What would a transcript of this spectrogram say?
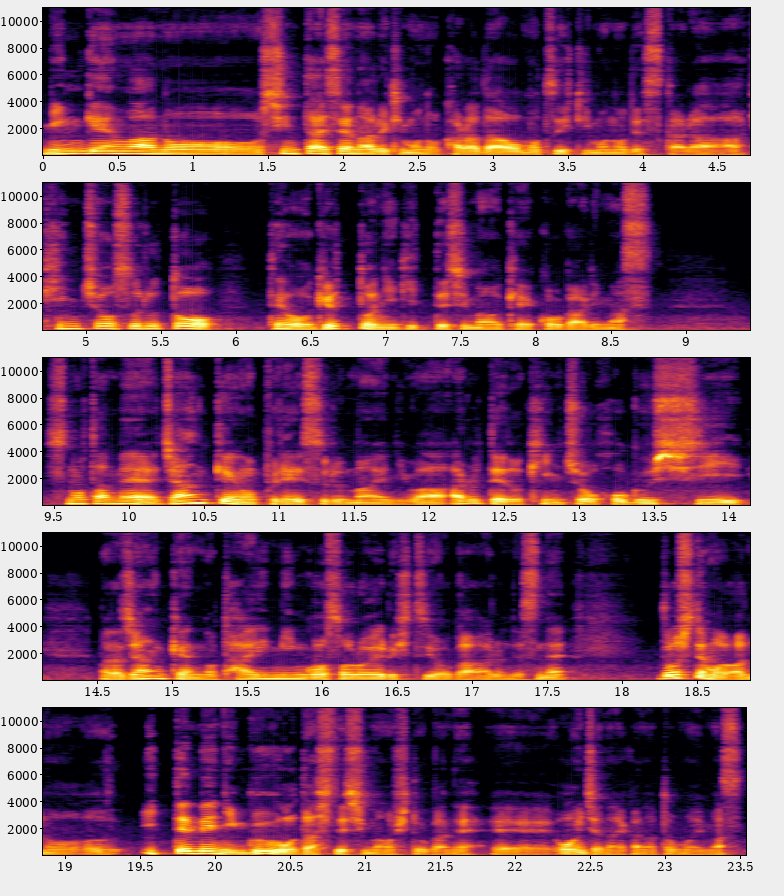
人間はあの身体性のある生き物体を持つ生き物ですから緊張すると手をギュッと握ってしまう傾向があります。そのためじゃんけんをプレイする前にはある程度緊張をほぐしまたじゃんけんのタイミングを揃える必要があるんですね。どうしてもあの1点目にグーを出してしまう人がね、えー、多いんじゃないかなと思います。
